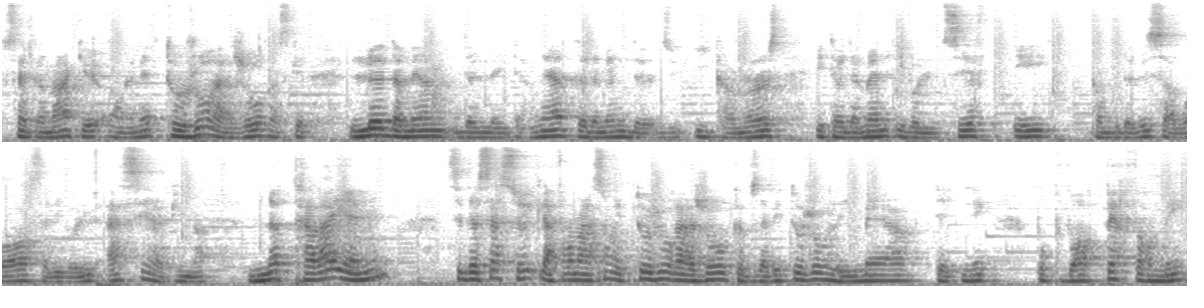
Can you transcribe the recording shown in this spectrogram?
Tout simplement qu'on la met toujours à jour parce que le domaine de l'Internet, le domaine du e-commerce est un domaine évolutif et comme vous devez savoir, ça évolue assez rapidement. Notre travail à nous, c'est de s'assurer que la formation est toujours à jour, que vous avez toujours les meilleures techniques pour pouvoir performer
